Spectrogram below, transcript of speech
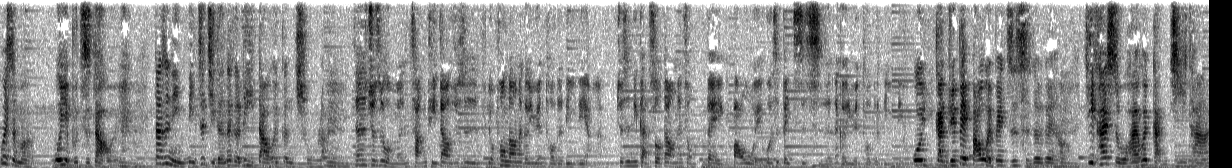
为什么？我也不知道哎、嗯但是你你自己的那个力道会更出来。嗯，但是就是我们常提到，就是有碰到那个源头的力量啊，就是你感受到那种被包围或者是被支持的那个源头的力量。我感觉被包围、被支持，对不对哈？嗯一开始我还会感激他，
